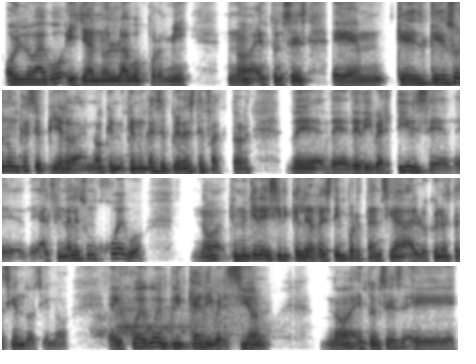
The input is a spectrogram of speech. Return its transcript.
Hoy lo hago y ya no lo hago por mí, ¿no? Entonces, em, que, que, eso nunca se pierda, ¿no? Que, que nunca se pierda este factor de, de, divertirse, de, al final es un juego, ¿no? No quiere decir que le reste importancia a lo que uno está haciendo, sino el juego implica diversión, ¿no? Entonces, eh,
